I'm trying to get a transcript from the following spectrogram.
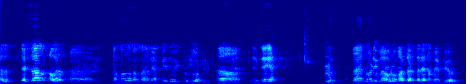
ಅದು ದಟ್ಸ್ ಆಲ್ ಅವರ್ ನಮ್ಮದು, ನಮ್ಮ ಎಂ ಪಿ ಇಬ್ಬರದು ಬಿಡು ನೋಡಿ ಅವರು ಮಾತಾಡ್ತಾರೆ ನಮ್ಮ ಎಂ ಪಿ ಅವರು.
